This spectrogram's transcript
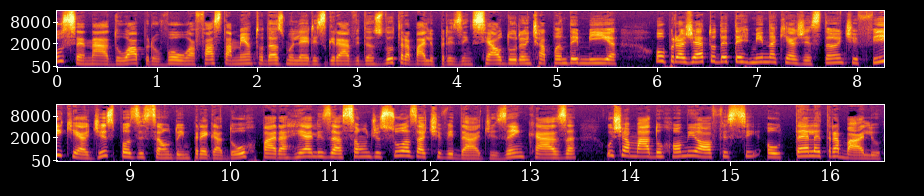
O Senado aprovou o afastamento das mulheres grávidas do trabalho presencial durante a pandemia. O projeto determina que a gestante fique à disposição do empregador para a realização de suas atividades em casa, o chamado home office ou teletrabalho.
